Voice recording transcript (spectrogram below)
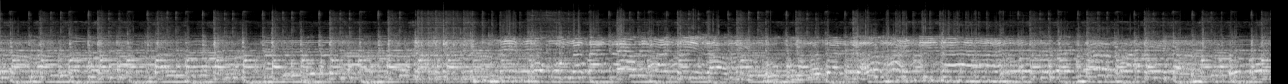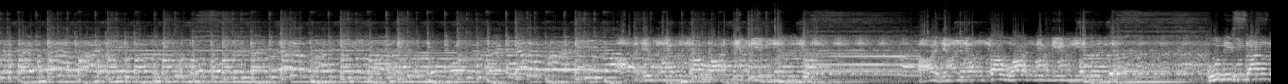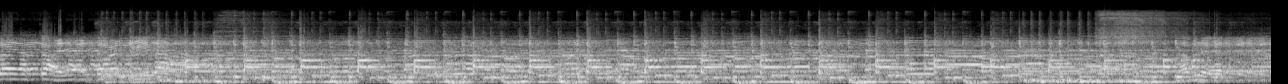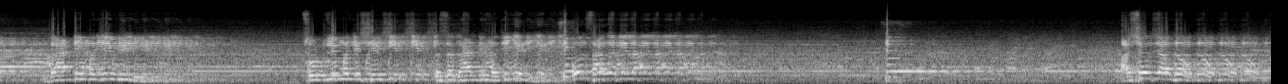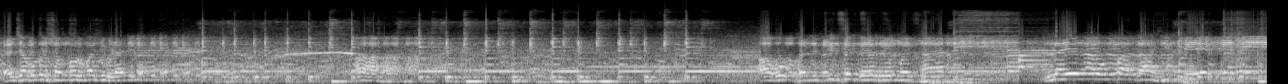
गांडी म्हणजे विडी. सुटली म्हणजे शेती तसं गांडी म्हणजे गेली कोण सांगा दिला अशोक जाधव. यांच्याकडून शंभर रुपयाची मिळाली का हा, हा, हा. अहो भलतीच गरम झाली. लय राव बघा ही पेटली.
